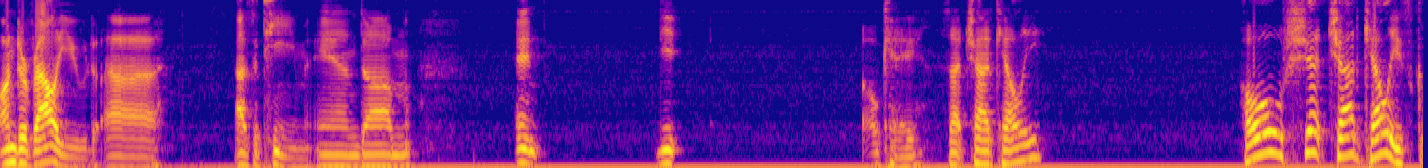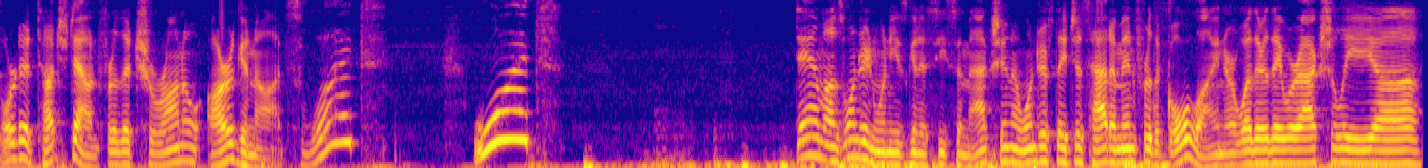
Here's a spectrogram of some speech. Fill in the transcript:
undervalued uh, as a team, and um, and you, okay, is that Chad Kelly? Oh shit, Chad Kelly scored a touchdown for the Toronto Argonauts. What? What? Damn, I was wondering when he's going to see some action. I wonder if they just had him in for the goal line or whether they were actually uh,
